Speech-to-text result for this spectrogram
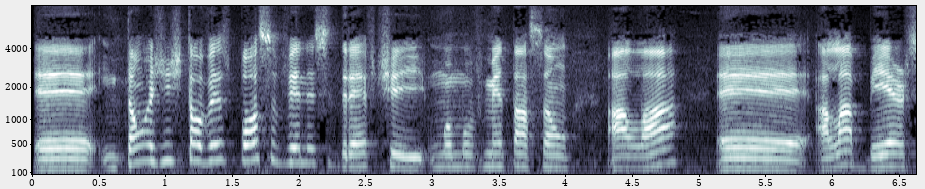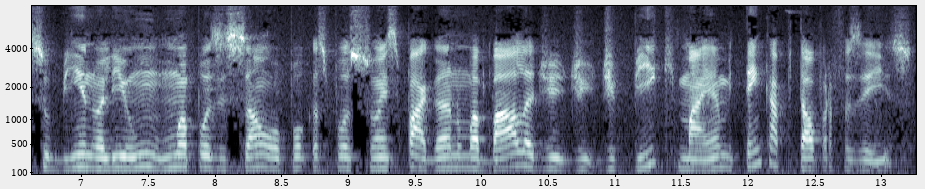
É, então a gente talvez possa ver nesse draft aí uma movimentação a lá é, a Laber subindo ali um, uma posição ou poucas posições, pagando uma bala de, de, de pique. Miami tem capital para fazer isso.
